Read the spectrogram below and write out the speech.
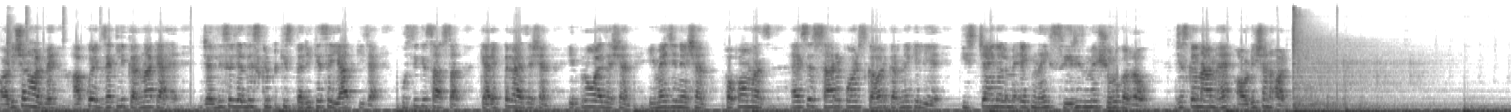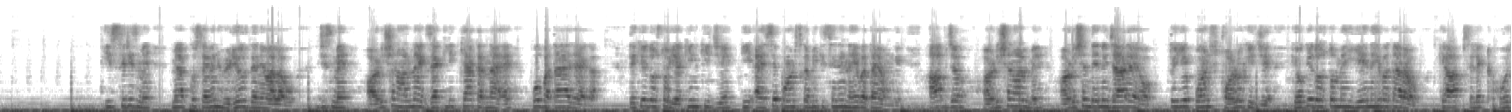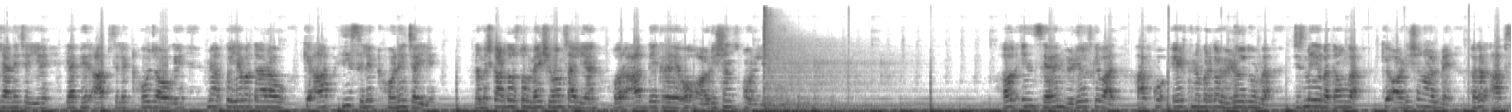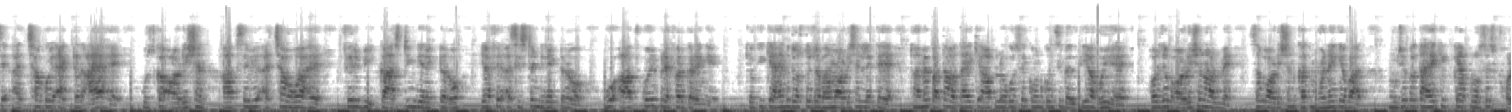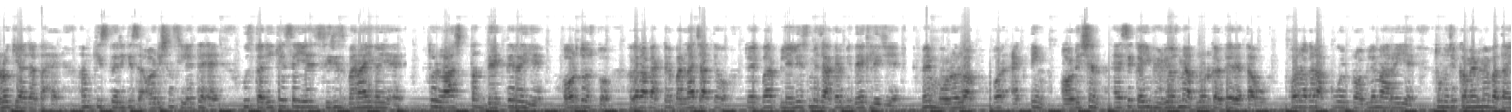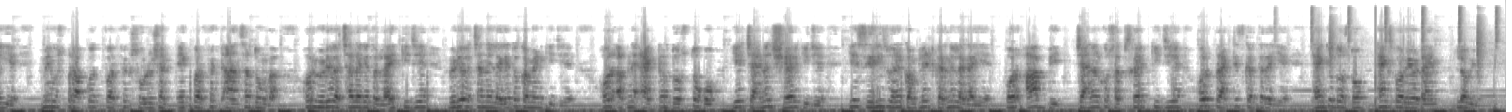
Audition hall में आपको exactly करना क्या है? जल्दी से जल्दी स्क्रिप्ट किस तरीके से याद की जाए? उसी के साथ साथ कैरेक्टराइजेशन इम्प्रोवाइजेशन इमेजिनेशन परफॉर्मेंस ऐसे सारे पॉइंट्स कवर करने के लिए इस चैनल में एक नई सीरीज़ में शुरू कर रहा हूँ, जिसका नाम है ऑडिशन हॉल इस सीरीज़ में मैं आपको सेवन वीडियोस देने वाला हूँ, जिसमें ऑडिशन हॉल में एग्जैक्टली exactly क्या करना है वो बताया जाएगा। देखिए दोस्तों, यकीन कीजिए कि ऐसे पॉइंट्स कभी किसी ने नहीं बताए होंगे। आप जब ऑडिशन हॉल में ऑडिशन देने जा रहे हो तो ये पॉइंट्स फॉलो कीजिए। क्योंकि दोस्तों, मैं ये नहीं बता रहा हूँ कि आप सिलेक्ट हो जाने चाहिए या फिर आप सिलेक्ट हो जाओगे। मैं आपको ये बता रहा हूँ कि आप ही सिलेक्ट होने चाहिए। नमस्कार दोस्तों, मैं शिवम सालियान और आप देख रहे हो ऑडिशन ओनली और इन सेवन वीडियोस के बाद आपको एट्थ नंबर का वीडियो दूँगा, जिसमें ये बताऊँगा कि ऑडिशन हॉल में। अगर आपसे अच्छा कोई एक्टर आया है, उसका ऑडिशन आपसे भी अच्छा हुआ है, फिर भी कास्टिंग डायरेक्टर हो या फिर असिस्टेंट डायरेक्टर हो, वो आपको ही प्रेफर करेंगे। क्योंकि क्या है ना दोस्तों, जब हम ऑडिशन लेते हैं तो हमें पता होता है कि आप लोगों से कौन कौन सी गलतियाँ हुई है। और जब ऑडिशन हॉल में सब ऑडिशन खत्म होने के बाद, मुझे पता है कि क्या प्रोसेस फॉलो किया जाता है। हम किस तरीके से ऑडिशन लेते हैं, उस तरीके से ये सीरीज़ बनाई गई है। तो लास्ट तक देखते रहिए। और दोस्तों, अगर आप एक्टर बनना चाहते हो तो एक बार प्लेलिस्ट में जाकर भी देख लीजिए। मैं मोनोलॉग और एक्टिंग ऑडिशन ऐसे कई वीडियोस में अपलोड करते रहता हूँ। और अगर आपको कोई प्रॉब्लम आ रही है तो मुझे कमेंट में बताइए। मैं उस पर आपको एक परफेक्ट सॉल्यूशन एक परफेक्ट आंसर दूँगा। और वीडियो अच्छा लगे तो लाइक कीजिए वीडियो अच्छा नहीं लगे तो कमेंट कीजिए। और अपने एक्टर दोस्तों को ये चैनल शेयर कीजिए। ये सीरीज़ उन्हें कंप्लीट करने लगाइए और आप भी चैनल को सब्सक्राइब कीजिए और प्रैक्टिस करते रहिए। थैंक यू दोस्तों। Thanks for your time love you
